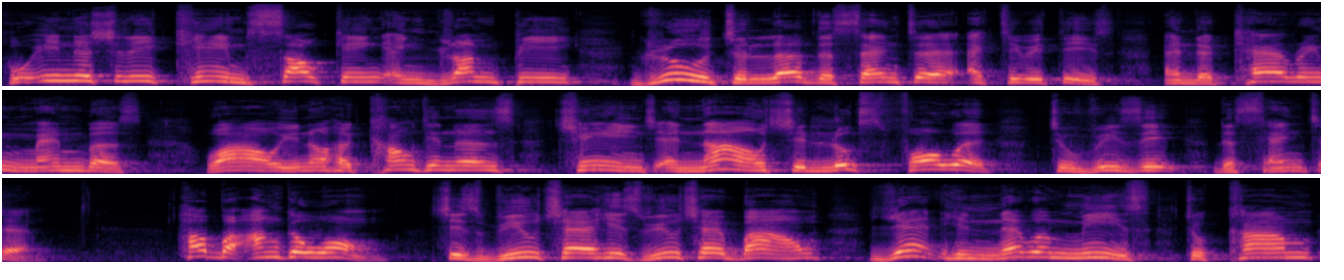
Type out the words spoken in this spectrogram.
who initially came sulking and grumpy, grew to love the center activities and the caring members. Wow, you know, her countenance changed and now she looks forward to visit the center. How about Uncle Wong? She's wheelchair, he's wheelchair bound, yet he never missed to come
